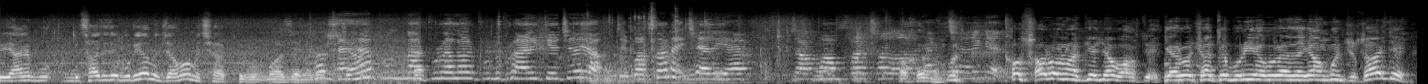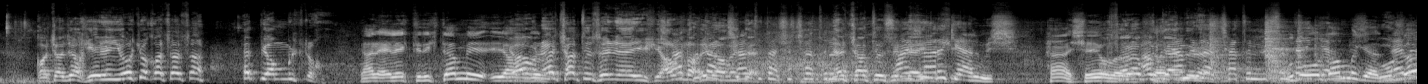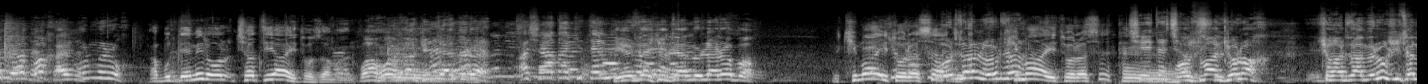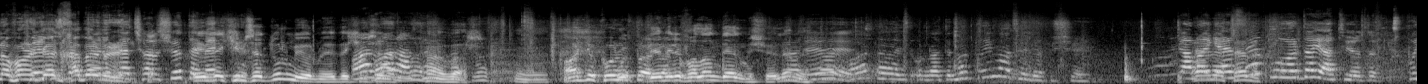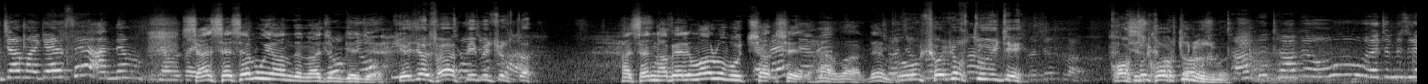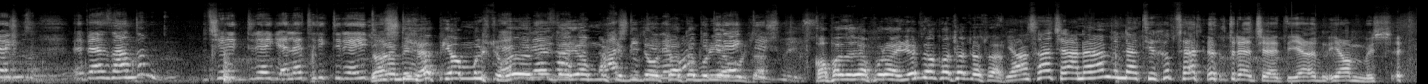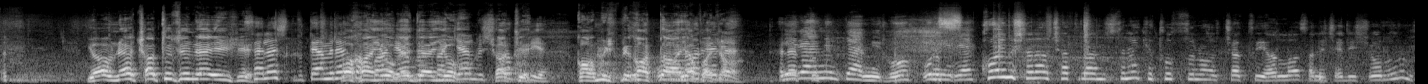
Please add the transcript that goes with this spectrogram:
Yani bu sadece buraya mı cama mı çarptı bu malzemeler? Tabii He, canım. bunlar buralar bunu burayı gece yaptı. Baksana içeriye. Camdan parçalar hep içeri geldi. Ta salona gece vakti. Gel o çatı buraya burada yangın çıksaydı, kaçacak yerin yok ki kaçarsan. Hep yanmıştık. Yani elektrikten mi Ya yangın? ne çatısı ne işi Allah Çatıdan, çatıdan şu çatının Ne çatısı, ne saçları işi? gelmiş. Ha şey olarak. bu da- dem- Demirler çatının üstünden Bu da oradan mı geldi? Orada Evet, ya evet, bak hayır vurmuyoruz. Ha, bu demir o çatıya ait o zaman. Bak oradaki demire, Aşağıdaki demir. yerdeki demirlere bak. Kime ait orası? hacı? Oradan, oradan. Kime ait orası? He. Şeyde çalışıyor. Osman Çolak. Çıkar demir yok ki telefonu gel haber verin. çalışıyor demek Evde ki. kimse durmuyor mu evde kimse? var, Ha var. Hacı Bu konuşlar. demiri falan delmiş öyle mi? Evet. Var da onlar demek duymadı öyle bir şey. Cama Evet, gelse evet. bu orada yatıyordu. Bu cama gelse annem yavruda Sen sese mi uyandın hacım Yok, gece? yok, bir Gece saat bir çocuk buçukta. var. Ha senin haberin var mı bu ça- Evet, şey? evet. Ha var değil mi? Bu çocuk duydu. Çocukla. Siz Korktu, korktunuz mu? Tabii tabii. Oo, ödümüz yüreğimiz. E, ben zandım şey direk elektrik direği düştü. Yani biz hep yanmıştık. Ben bile Öyle de zaten yanmıştık. açtım Bir de o telefon çatı ki buraya direkt vursa. düşmüş. Kapatacak burayı. Nereden kaçacaksın? Yansa canım millet yıkıp seni öldürecekti. Yan, yanmış. Ya ne çatısı ne işi? Seleş bu demire Bakan bak, yok, ya, eden buradan yok. Gelmiş Çatı. buraya. Kalkmış bir kat daha Onlar yapacak. öyle. Nerenin demir o? O nere? Koymuşlar al çatıların üstüne ki tutsun o çatıyı. Allah sana içeri işi olur mu?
